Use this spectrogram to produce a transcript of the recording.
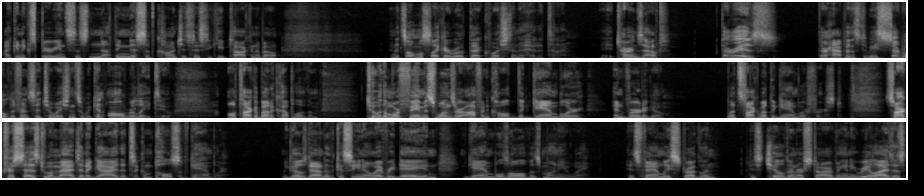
I can experience this nothingness of consciousness you keep talking about? And it's almost like I wrote that question ahead of time. It turns out there is. There happens to be several different situations that we can all relate to. I'll talk about a couple of them. Two of the more famous ones are often called the gambler and vertigo. Let's talk about the gambler first. Sartre says to imagine a guy that's a compulsive gambler. He goes down to the casino every day and gambles all of his money away. His family's struggling, his children are starving, and he realizes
